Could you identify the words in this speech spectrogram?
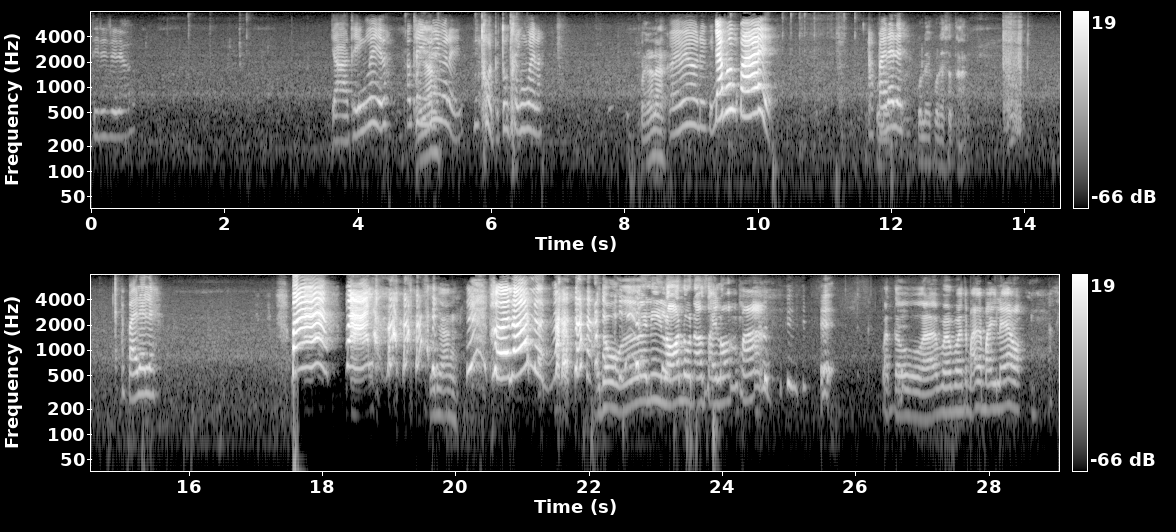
เดี๋ยวเดี๋ยวเดี๋ยวอย่าทิ้งเลยนะ ถ้าทิ้งไปยังนี่เมื่อไหร่นี่ถอยไปตรงทิ้งเลยนะไปแล้วนะไปไม่เอาดิอย่าเพิ่งไปอะไปได้เลย กดเลยกดเลยสตาร์ทไปได้เลยป้าป้าขึ้นยัง เผลอล้อหลุดมา ประตูเอ้ยนี่ล้อหลุดเอาใส่ล้อเข้ามาประตูอะไรมันจะมาจะไปแล้วเค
